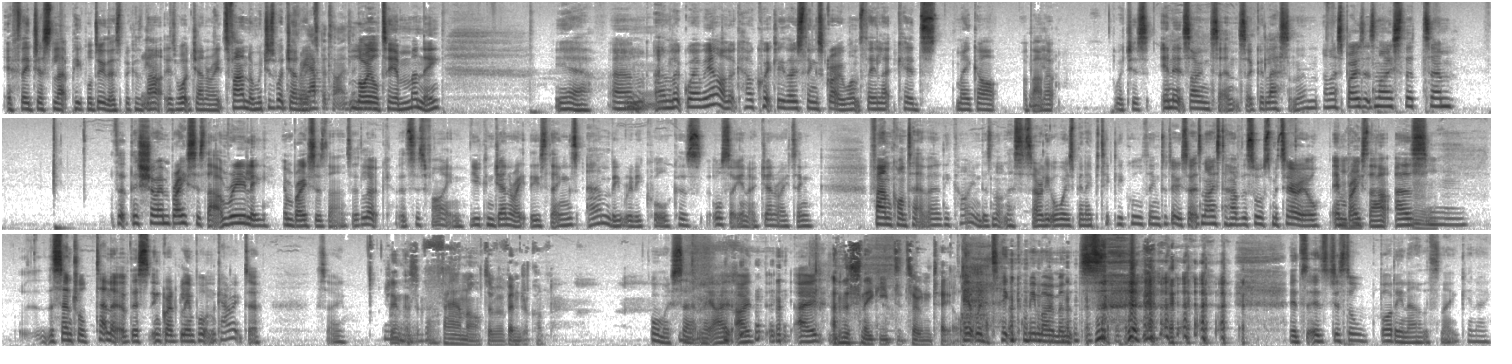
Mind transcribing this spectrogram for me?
if they just let people do this because that is what generates fandom, which is what generates loyalty and money. Yeah. Um, And look where we are. Look how quickly those things grow once they let kids make art about it, which is in its own sense a good lesson. And, and I suppose it's nice that um, that this show embraces that, really embraces that. And says, look, this is fine. You can generate these things and be really cool because also, you know, generating fan content of any kind has not necessarily always been a particularly cool thing to do. So it's nice to have the source material embrace mm-hmm. that as mm-hmm. the central tenet of this incredibly important character. So do you think there's fan art of AvengerCon? Almost certainly, I, I, I, And the snake eats its own tail. it would take me moments. it's it's just all body now. The snake, you know,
